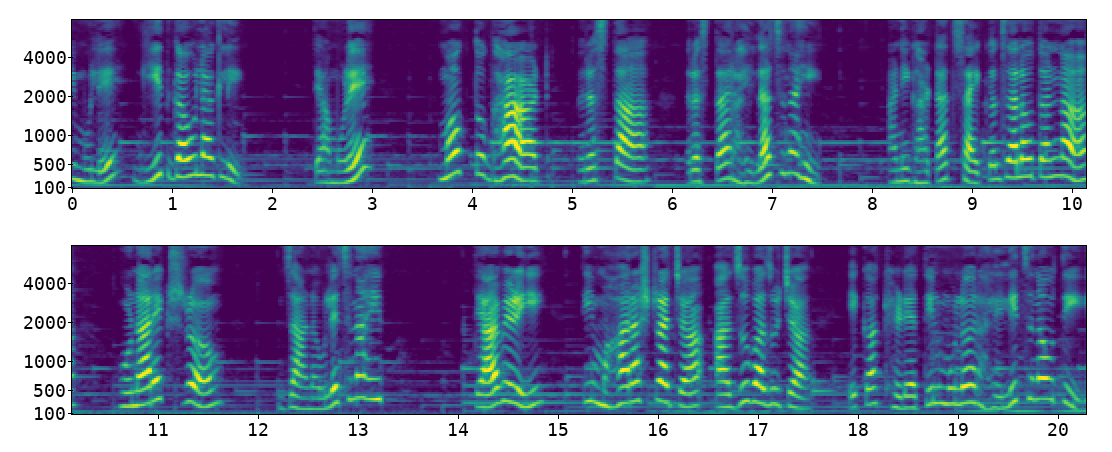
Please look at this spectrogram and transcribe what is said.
ती मुले गीत गाऊ लागली. त्यामुळे मग तो घाट रस्ता रस्ता राहिलाच नाही. आणि घाटात सायकल चालवताना होणारे श्रम जाणवलेच नाहीत. त्यावेळी ती महाराष्ट्राच्या आजूबाजूच्या एका खेड्यातील मुलं राहिलीच नव्हती.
